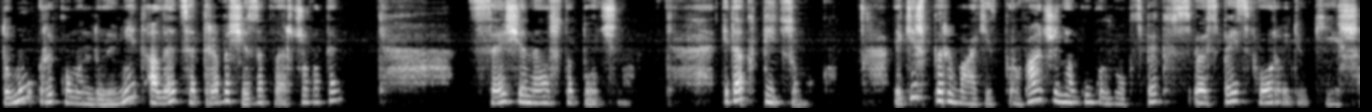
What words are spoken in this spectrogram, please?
Тому рекомендую міт, але це треба ще затверджувати. Це ще не остаточно. І так, підсумок. Які ж переваги впровадження Google Workspace for Education?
